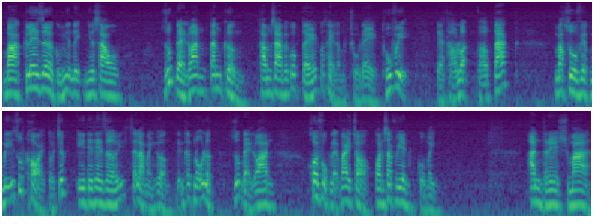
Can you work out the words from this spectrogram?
Bà Glazer cũng nhận định như sau, giúp Đài Loan tăng cường tham gia với quốc tế có thể là một chủ đề thú vị để thảo luận và hợp tác, mặc dù việc Mỹ rút khỏi Tổ chức Y tế Thế giới sẽ làm ảnh hưởng đến các nỗ lực giúp Đài Loan khôi phục lại vai trò quan sát viên của mình. Andre Schma,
